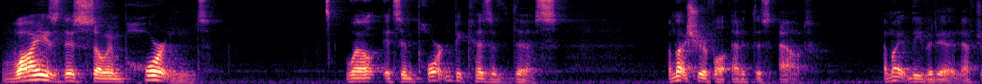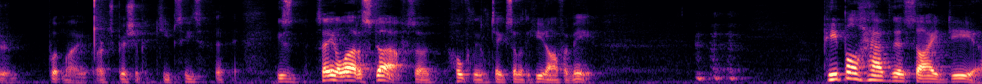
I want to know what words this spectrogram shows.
Why is this so important? Well, it's important because of this. I'm not sure if I'll edit this out. I might leave it in after what my archbishop keeps. He's, he's saying a lot of stuff, so hopefully it'll take some of the heat off of me. People have this idea.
